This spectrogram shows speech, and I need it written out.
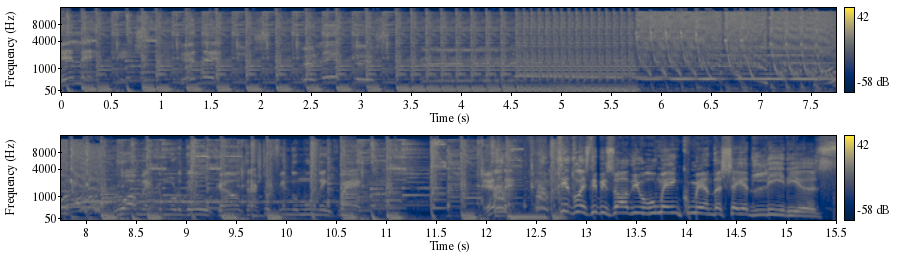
eleques, eleques, eleques. O homem que mordeu o cão traz-te o fim do mundo em cuecas. Eleques. Título deste episódio: Uma encomenda cheia de lírios.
